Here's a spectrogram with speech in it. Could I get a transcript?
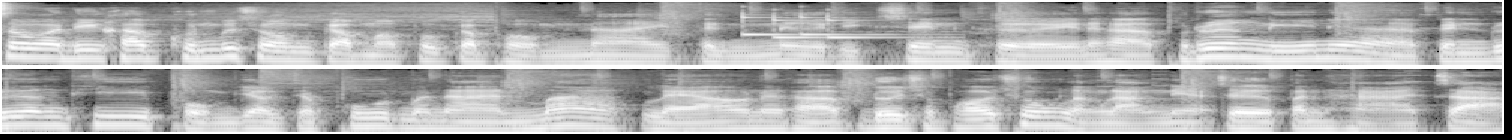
สวัสดีครับคุณผู้ชมกลับมาพบกับผมนายตึงเนิร์ดอีกเช่นเคยนะครับ เรื่องนี้เนี่ยเป็นเรื่องที่ผมอยากจะพูดมานานมากแล้วนะครับ โดยเฉพาะช่วงหลังๆเนี่ยเจอปัญหาจาก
